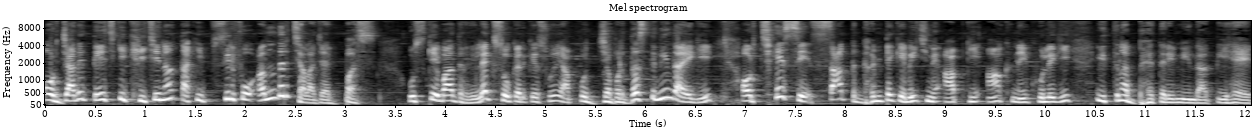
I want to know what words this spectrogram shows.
और ज़्यादा तेज की खींचे ना, ताकि सिर्फ़ वो अंदर चला जाए, बस। उसके बाद रिलैक्स होकर के सोए, आपको ज़बरदस्त नींद आएगी और छह से सात घंटे के बीच में आपकी आँख नहीं खुलेगी, इतना बेहतरीन नींद आती है।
